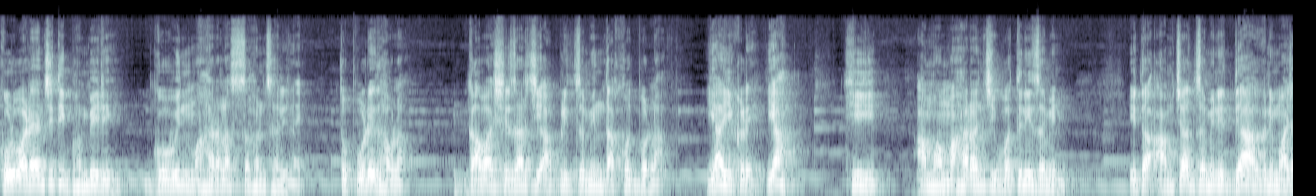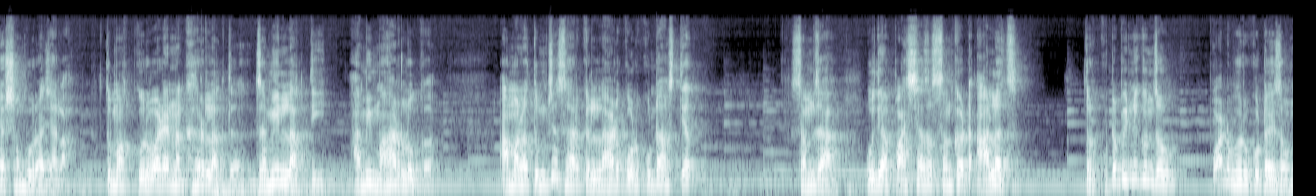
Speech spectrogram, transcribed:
कुळवाड्यांची ती भंभीरी गोविंद महाराला सहन झाली नाही. तो पुढे धावला. गावाशेजारची आपली जमीन दाखवत बोला. या इकडे या. ही आम्हा महारांची वतनी जमीन. इथं आमच्याच जमिनीत द्या अग्नी माझ्या शंभूराजाला तुम्हा कुरवाड्यांना घर लागतं जमीन लागती. आम्ही महार लोक. आम्हाला तुमच्यासारखं लाडकोड कुठं असत्यात? समजा उद्या पाचशेचं संकट आलंच तर कुठं बी निघून जाऊ? पाठ भरू कुठंही जाऊन.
